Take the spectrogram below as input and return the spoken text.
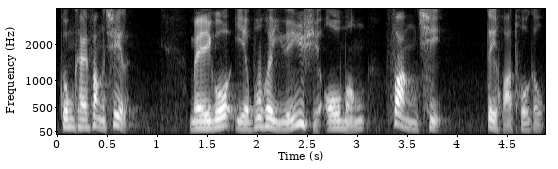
公开放弃了，美国也不会允许欧盟放弃对华脱钩。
